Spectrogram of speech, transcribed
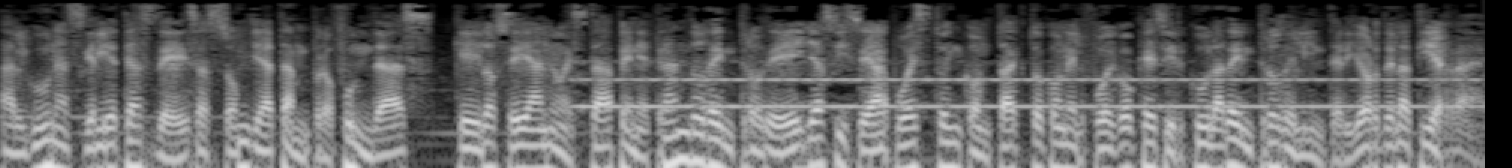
Algunas grietas de esas son ya tan profundas, que el océano está penetrando dentro de ellas y se ha puesto en contacto con el fuego que circula dentro del interior de la Tierra.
